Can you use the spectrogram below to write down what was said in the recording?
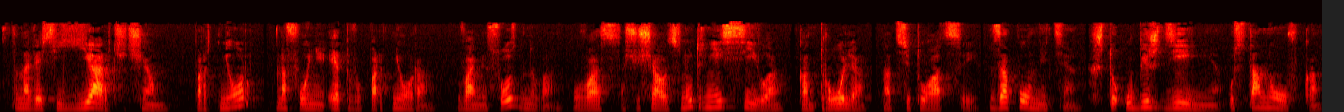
становясь ярче, чем партнер, на фоне этого партнера, вами созданного, у вас ощущалась внутренняя сила контроля над ситуацией. Запомните, что убеждение, установка,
